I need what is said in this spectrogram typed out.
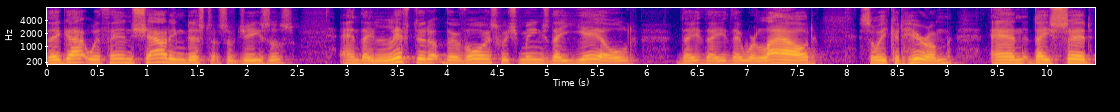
they got within shouting distance of Jesus and they lifted up their voice, which means they yelled. They, they, they were loud so he could hear them. And they said,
